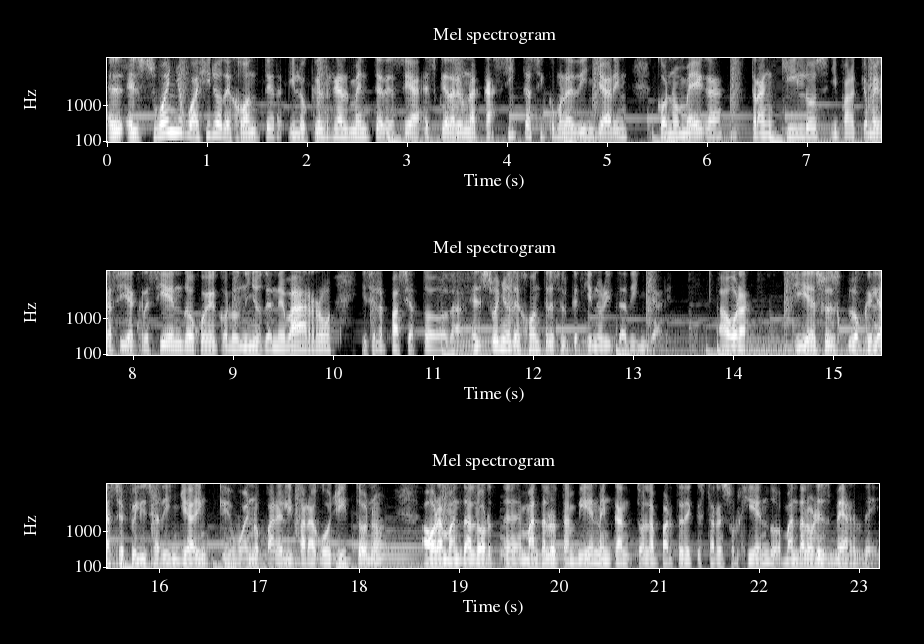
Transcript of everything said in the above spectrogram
el, sueño guajiro de Hunter y lo que él realmente desea es quedar en una casita así como la de Din Djarin con Omega, tranquilos y para que Omega siga creciendo, juegue con los niños de Nevarro y se le pase a todo dar. El sueño de Hunter es el que tiene ahorita Din Djarin. Ahora, si eso es lo que le hace feliz a Din Djarin, qué bueno para él y para Goyito, ¿no? Ahora Mandalor, eh, Mandalor también me encantó la parte de que está resurgiendo. Mandalor es verde.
